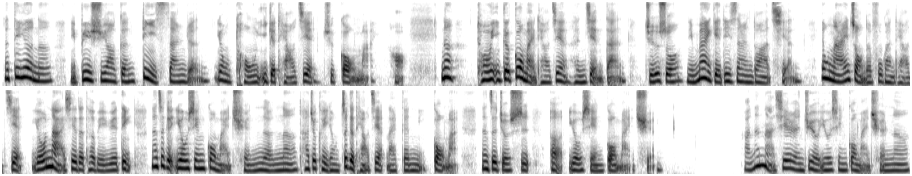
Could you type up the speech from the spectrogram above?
那第二呢，你必须要跟第三人用同一个条件去购买，好，那同一个购买条件很简单。就是说，你卖给第三人多少钱，用哪一种的付款条件，有哪些的特别约定，那这个优先购买权人呢，他就可以用这个条件来跟你购买，那这就是呃优先购买权。好，那哪些人具有优先购买权呢？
